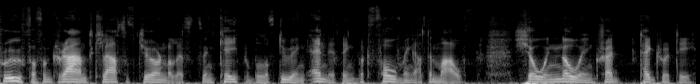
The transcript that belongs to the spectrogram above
Proof of a grand class of journalists incapable of doing anything but foaming at the mouth, showing no integrity,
